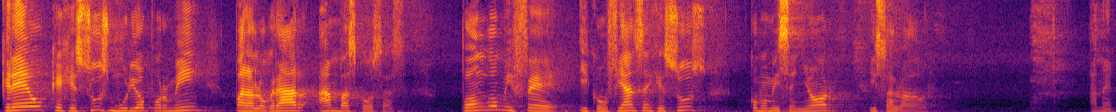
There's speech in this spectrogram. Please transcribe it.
Creo que Jesús murió por mí para lograr ambas cosas. Pongo mi fe y confianza en Jesús como mi Señor y Salvador. Amén.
